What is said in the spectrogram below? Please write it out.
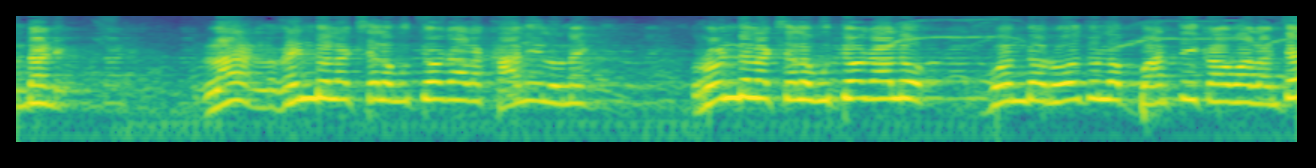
ఉండండి. రెండు లక్షల ఉద్యోగాల ఖాళీలు ఉన్నాయి. రెండు లక్షల ఉద్యోగాలు వంద రోజుల్లో భర్తీ కావాలంటే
